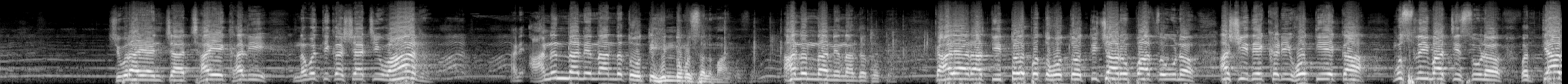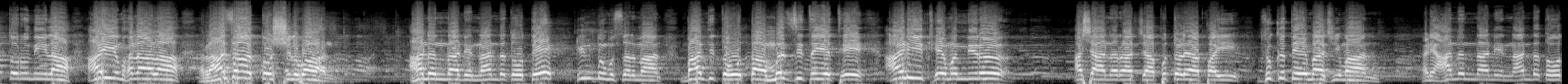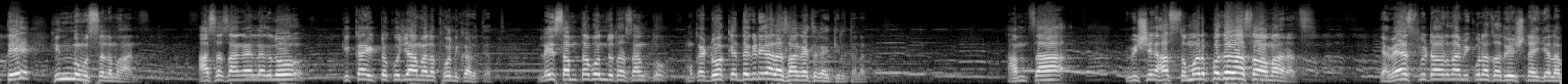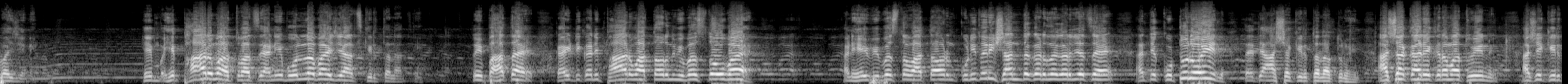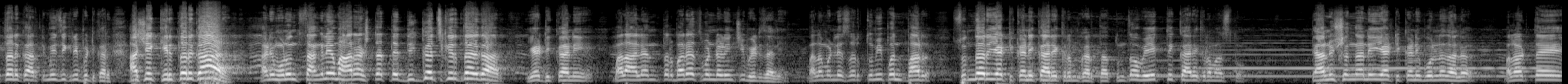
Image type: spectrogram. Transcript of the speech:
शिवरायांच्या छायेखाली नवती कशाची वाण आणि आनंदाने नांदत होते हिंदू मुसलमान. आनंदाने नांदत होते. काळ्या राती तळपत होतं तिच्या रूपाचं उण अशी देखडी होती का मुस्लिमाची सुण पण त्या तरुणीला आई म्हणाला राजा तो शिलवान. आनंदाने नांदत होते हिंदू मुसलमान. बांधित होता मस्जिद येथे आणि इथे मंदिर. अशा नराच्या पुतळ्या पायी झुकते माझी मान. आणि आनंदाने नांदत होते हिंदू मुसलमान. असं सांगायला लागलो की काही टकूजी आम्हाला फोन करतात. लय समता बंधुता सांगतो. मग काय डोक्यात दगडी घाला सांगायचं काय कीर्तनात? आमचा विषय हा समर्पकच असावा महाराज. या व्यासपीठावरून आम्ही कुणाचा द्वेष नाही केला पाहिजे हे हे फार महत्वाचं आहे आणि बोललं पाहिजे आज कीर्तनात तुम्ही पाहताय काही ठिकाणी फार वातावरण विभस्त उभं आहे. आणि हे विभस्त वातावरण कुणीतरी शांत करणं गरजेचं आहे आणि ते कुठून होईल? तर ते अशा कीर्तनातून होईल. अशा कार्यक्रमात होईल. असे कीर्तनकार तुम्ही म्युझिक रिपीट कर. असे कीर्तनकार आणि म्हणून चांगले महाराष्ट्रातले दिग्गज कीर्तनकार या ठिकाणी मला आल्यानंतर बऱ्याच मंडळींची भेट झाली. मला म्हणले सर तुम्ही पण फार सुंदर या ठिकाणी कार्यक्रम करता. तुमचा वैयक्तिक कार्यक्रम असतो. त्या अनुषंगाने या ठिकाणी बोलणं झालं. मला वाटतंय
